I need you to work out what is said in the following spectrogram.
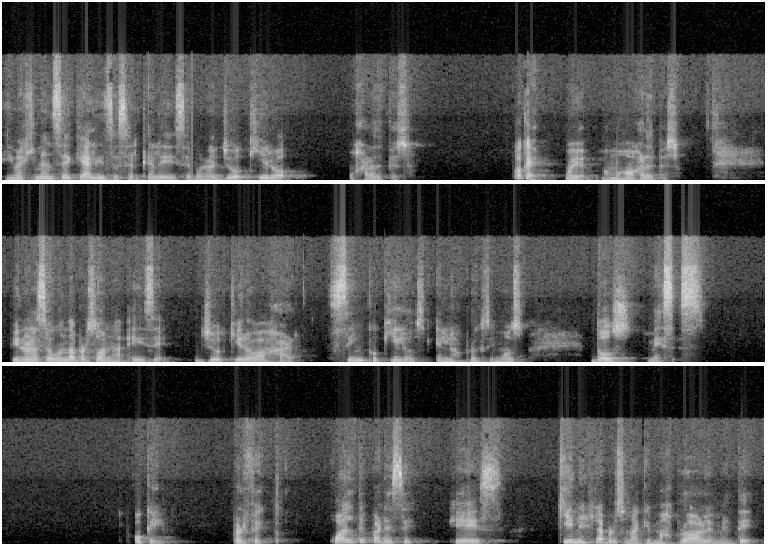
Imagínense que alguien se acerca y le dice, bueno, yo quiero bajar de peso. Ok, muy bien, vamos a bajar de peso. Viene una segunda persona y dice, yo quiero bajar 5 kilos en los próximos dos meses. Ok, perfecto. ¿Cuál te parece que es ¿quién es la persona que más probablemente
